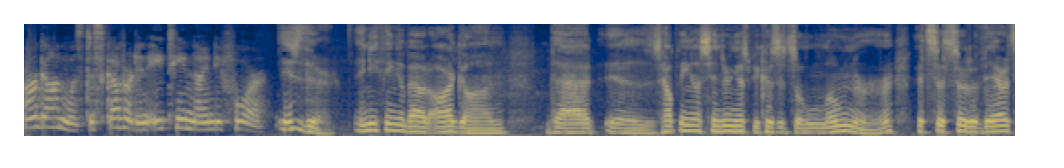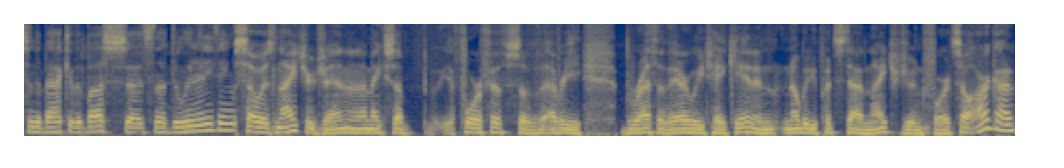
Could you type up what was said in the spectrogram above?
Argon was discovered in 1894. Is there anything about argon that is helping us, hindering us because it's a loner? It's just sort of there. It's in the back of the bus. Uh, it's not doing anything. So is nitrogen, and that makes up four fifths of every breath of air we take in, and nobody puts down nitrogen for it. So argon.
